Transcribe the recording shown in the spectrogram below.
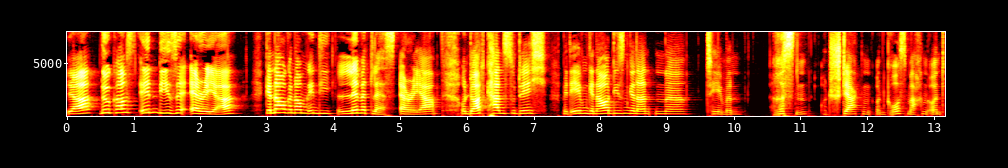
Ja, du kommst in diese Area, genau genommen in die Limitless Area. Und dort kannst du dich mit eben genau diesen genannten äh, Themen rüsten und stärken und groß machen. Und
